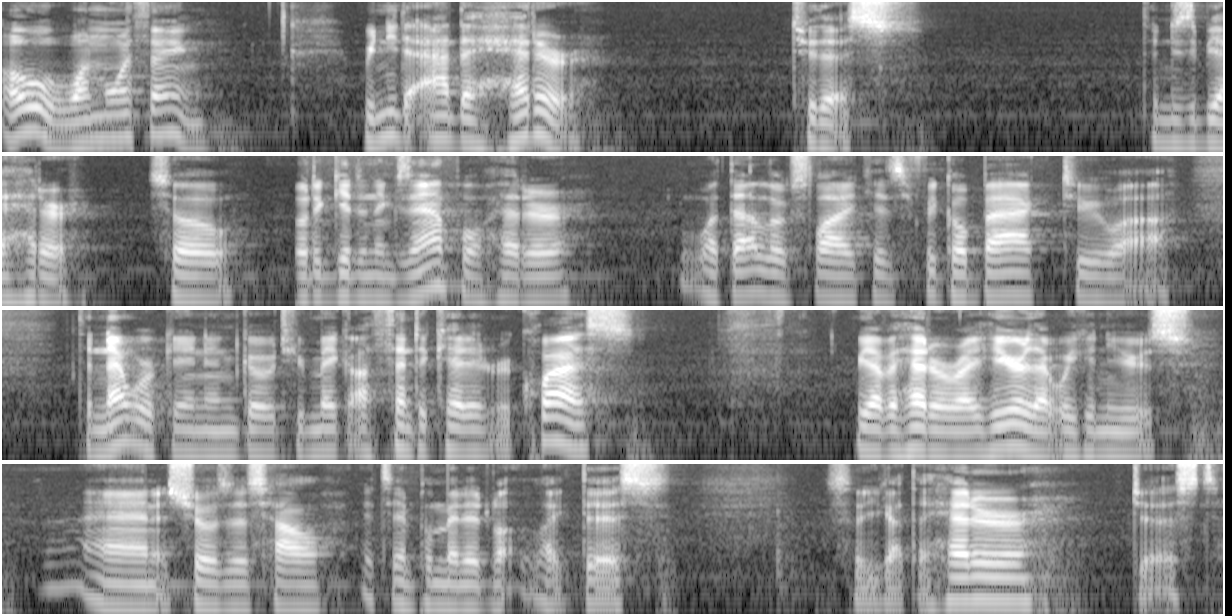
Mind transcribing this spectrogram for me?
oh, one more thing. We need to add the header to this. There needs to be a header. So, so to get an example header, what that looks like is if we go back to uh, the networking and go to make authenticated requests, we have a header right here that we can use. And it shows us how it's implemented like this. So you got the header, just,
